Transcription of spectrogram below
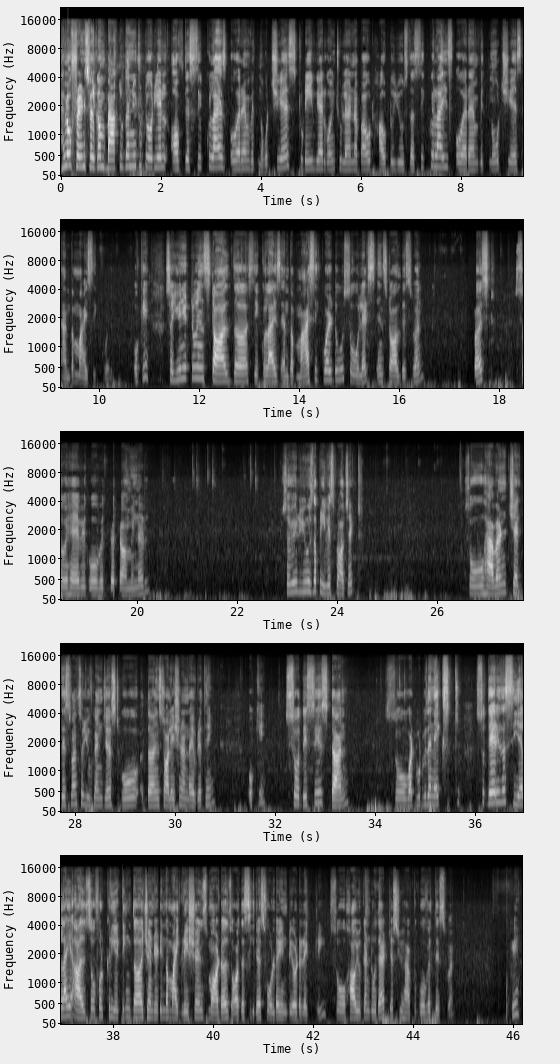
Hello friends, welcome back to the new tutorial of the Sequelize ORM with Node.js. Today we are going to learn about how to use the Sequelize ORM with Node.js and the MySQL. Okay, so you need to install the Sequelize and the MySQL too. So let's install this one first. So here we go with the terminal. So we'll use the previous project. So haven't checked this one, so you can just go the installation and everything. Okay, so this is done. So what would be the next? So there is a cli also for creating the generating the migrations models or the seeders folder into your directory. So how you can do that? Just you have to go with this one. Okay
